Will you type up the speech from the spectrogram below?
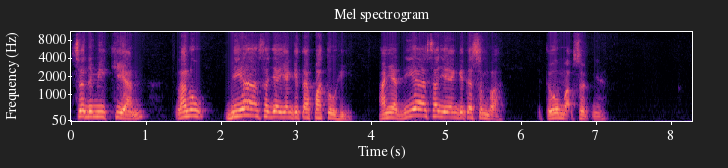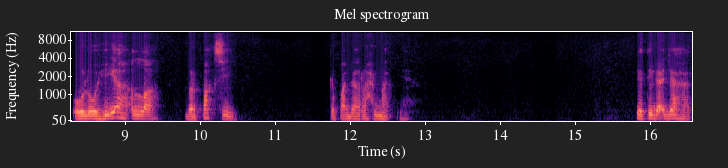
sedemikian, lalu dia saja yang kita patuhi. Hanya dia saja yang kita sembah. Itu maksudnya. Uluhiyah Allah berpaksi kepada rahmatnya. Dia tidak jahat.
